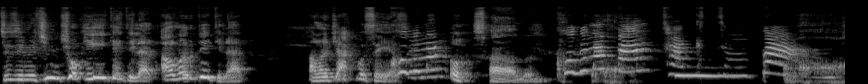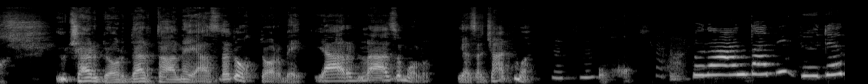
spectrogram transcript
Sizin için çok iyi dediler. Alır dediler. Alacak mısın ya? Oh sağ olun. Koluma ben taktım bak. Üçer dörder tane yaz da doktor bey. Yarın lazım olur. Yazacak mı? Oh, Kulağımda bir böcek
